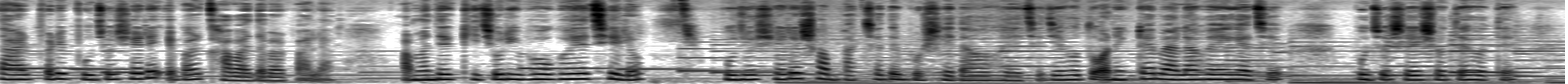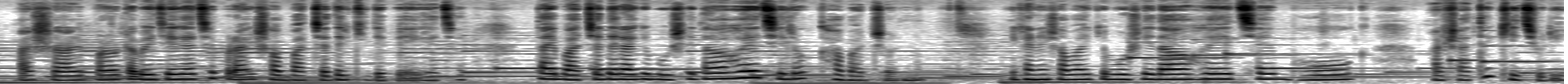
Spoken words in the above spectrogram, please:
তারপরে পুজো সেরে এবার খাওয়া দাওয়ার পালা। আমাদের খিচুড়ি ভোগ হয়েছিল, পুজো সেরে সব বাচ্চাদের বসিয়ে দেওয়া হয়েছে। যেহেতু অনেকটাই বেলা হয়ে গেছে পুজো শেষ হতে হতে, আর সাড়ে বারোটা বেজে গেছে, প্রায় সব বাচ্চাদের খিদে পেয়ে গেছে। তাই বাচ্চাদের আগে বসিয়ে দেওয়া হয়েছিল খাবার জন্য। এখানে সবাইকে বসিয়ে দেওয়া হয়েছে ভোগ আর সাথে খিচুড়ি।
